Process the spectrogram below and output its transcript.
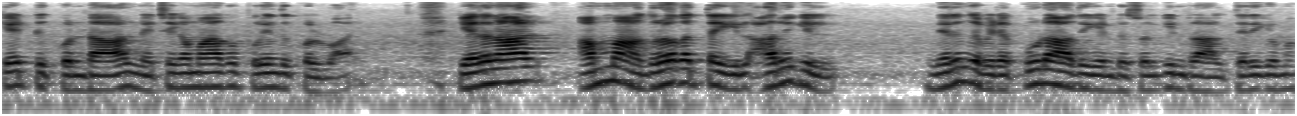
கேட்டுக்கொண்டால் நிச்சயமாக புரிந்து கொள்வாய். எதனால் அம்மா துரோகத்தை அருகில் நெருங்கவிடக்கூடாது என்று சொல்கின்றால் தெரியுமா?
